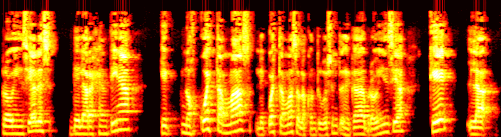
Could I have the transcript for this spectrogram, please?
provinciales de la Argentina que nos cuestan más, le cuestan más a los contribuyentes de cada provincia que la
